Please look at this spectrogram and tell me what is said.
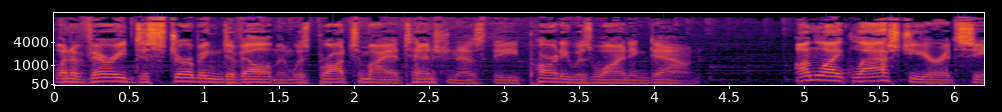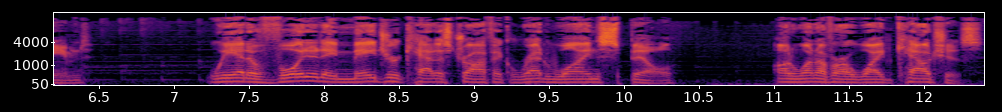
when a very disturbing development was brought to my attention as the party was winding down. Unlike last year, it seemed, we had avoided a major catastrophic red wine spill on one of our white couches,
